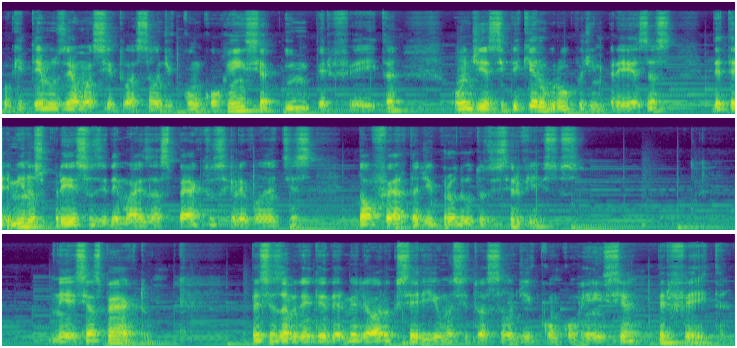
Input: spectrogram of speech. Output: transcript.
o que temos é uma situação de concorrência imperfeita, onde esse pequeno grupo de empresas determina os preços e demais aspectos relevantes da oferta de produtos e serviços. Nesse aspecto, precisamos entender melhor o que seria uma situação de concorrência perfeita.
